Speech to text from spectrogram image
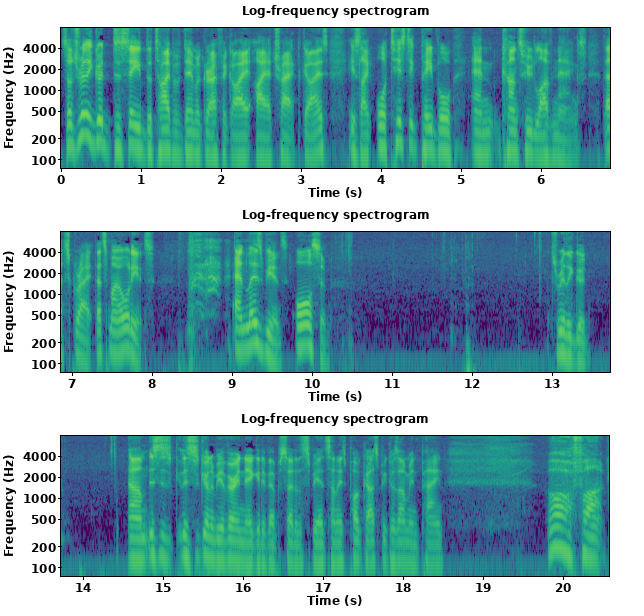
So it's really good to see the type of demographic I, I attract, guys, is like autistic people and cunts who love nangs. That's great. That's my audience. and lesbians. Awesome. It's really good. Um, this is this is going to be a very negative episode of the Speared Sundays podcast because I'm in pain. Oh fuck!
